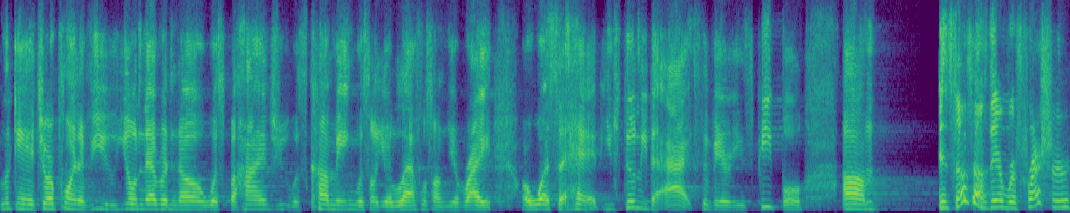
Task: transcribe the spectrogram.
looking at your point of view, you'll never know what's behind you, what's coming, what's on your left, what's on your right, or what's ahead. You still need to ask the various people. Um, and sometimes they're a refresher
